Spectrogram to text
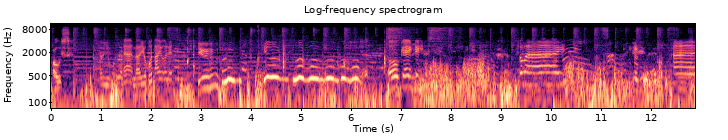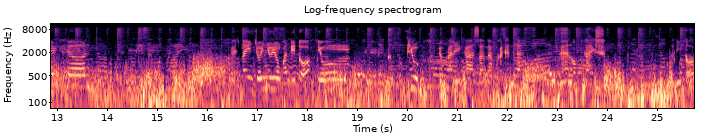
Pause. Ayan, nayuko tayo ulit. Okay. Bye-bye! Hi! Ayun. Guys, ma-enjoy nyo yung kan dito, oh. yung view, yung kalikasan, napakaganda. Ayan, oh, guys. Ito dito, oh.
